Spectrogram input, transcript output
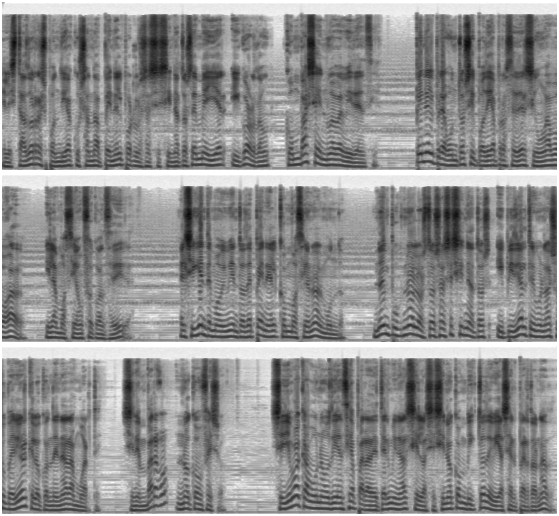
El Estado respondió acusando a Pennell por los asesinatos de Meyer y Gordon con base en nueva evidencia. Pennell preguntó si podía proceder sin un abogado, y la moción fue concedida. El siguiente movimiento de Pennell conmocionó al mundo. No impugnó los dos asesinatos y pidió al Tribunal Superior que lo condenara a muerte. Sin embargo, no confesó. Se llevó a cabo una audiencia para determinar si el asesino convicto debía ser perdonado.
